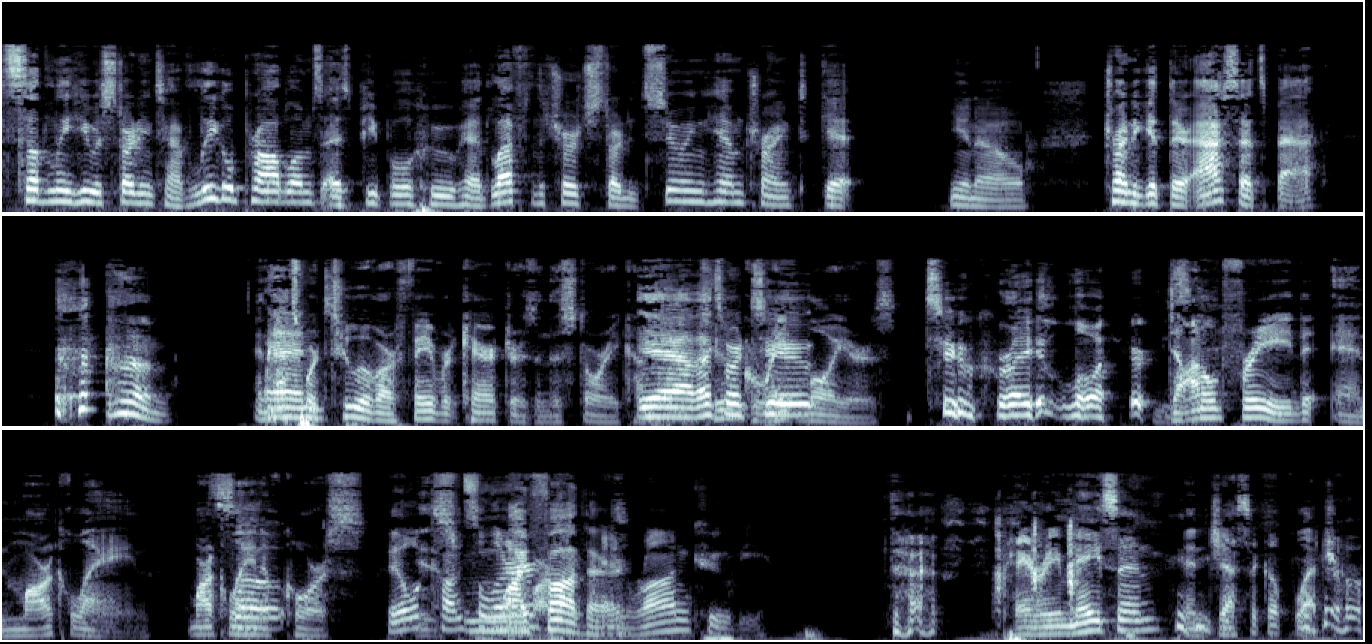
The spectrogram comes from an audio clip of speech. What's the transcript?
suddenly he was starting to have legal problems as people who had left the church started suing him, trying to get, you know, trying to get their assets back. And that's where two of our favorite characters in this story come Yeah, in. that's two where great two- lawyers. Two great lawyers. Donald Freed and Mark Lane. Mark So- Lane, of course. Bill is Kunstler My father. and Ron Kuby. Perry Mason and Jessica Fletcher.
